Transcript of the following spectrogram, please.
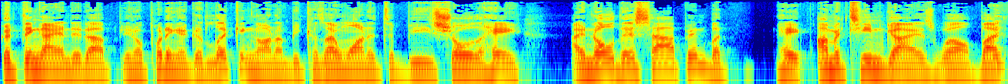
good thing I ended up, you know, putting a good licking on him because I wanted to be show the hey, I know this happened, but hey, I'm a team guy as well. But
